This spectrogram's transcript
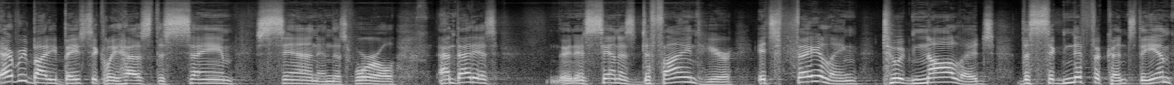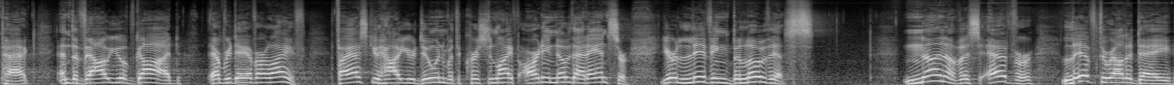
everybody basically has the same sin in this world, and that is sin is defined here, it's failing to acknowledge the significance, the impact, and the value of God every day of our life. If I ask you how you're doing with the Christian life, I already know that answer. You're living below this. None of us ever live throughout a day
